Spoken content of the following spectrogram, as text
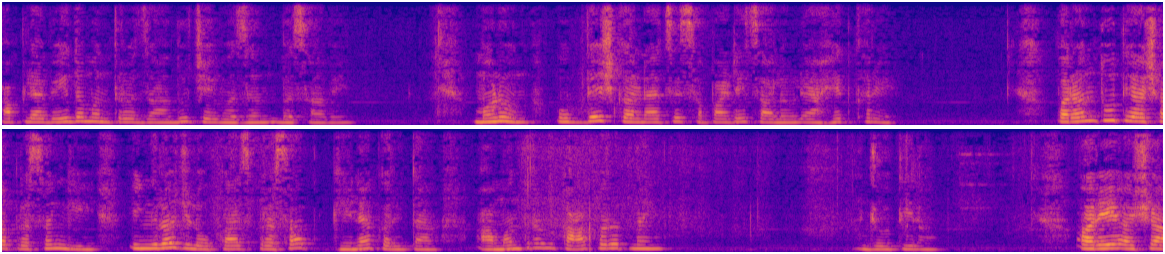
आपल्या वेदमंत्र जादूचे वजन बसावे. म्हणून उपदेश करण्याचे सपाटे चालवले आहेत खरे. परंतु ते अशा प्रसंगी इंग्रज लोकास प्रसाद घेण्याकरिता आमंत्रण का करत नाही? ज्योतिराव अरे अशा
